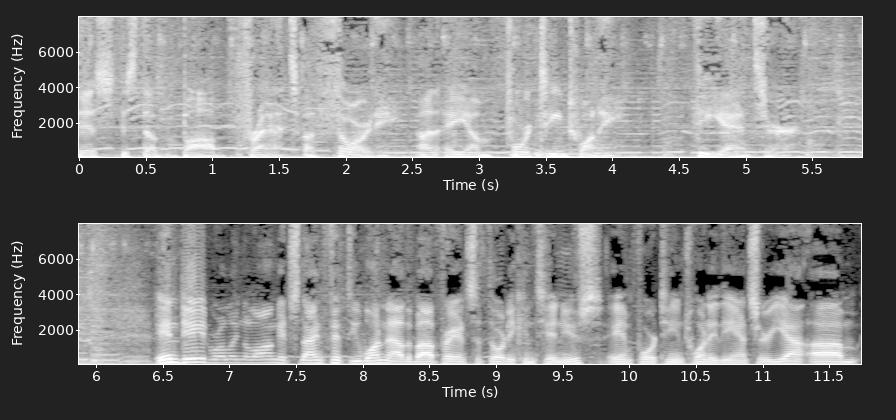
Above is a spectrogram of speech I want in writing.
This is the Bob Frantz Authority on AM 1420. The answer. Indeed, rolling along. It's 951 now. The Bob Frantz Authority continues. AM 1420, the answer. Yeah, um,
